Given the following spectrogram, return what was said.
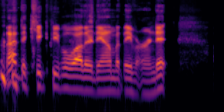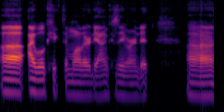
Not to kick people while they're down, but they've earned it. Uh, I will kick them while they're down because they've earned it. Uh,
